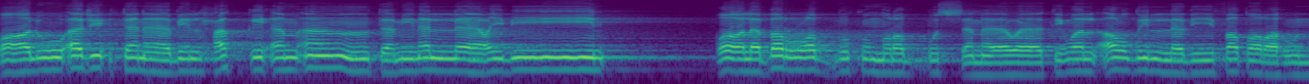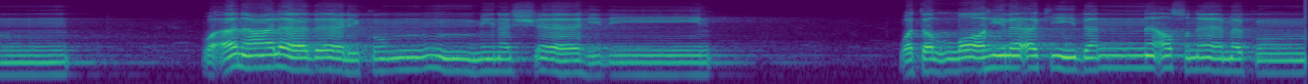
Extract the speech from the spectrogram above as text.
قالوا أجئتنا بالحق أم أنت من اللاعبين؟ قال بل ربكم رب السماوات والأرض الذي فطرهن وأنا على ذلكم من الشاهدين. وتالله لأكيدن أصنامكم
